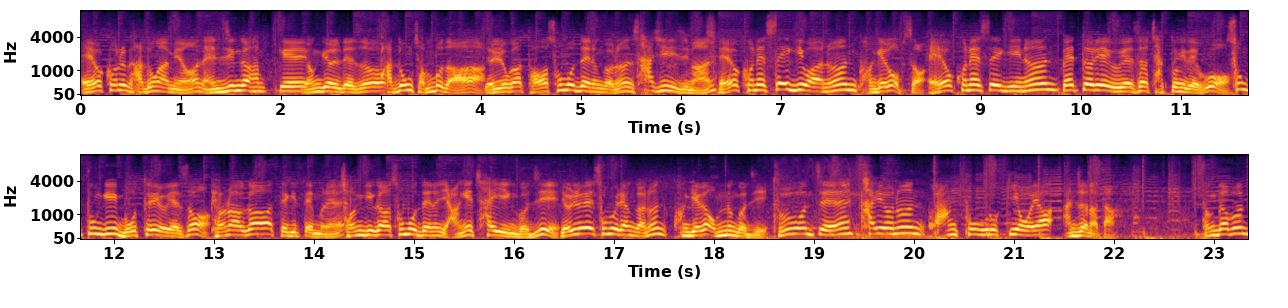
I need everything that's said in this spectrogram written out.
에어컨을 가동하면 엔진과 함께 연결돼서 가동 전보다 연료가 더 소모되는 것은 사실이지만 에어컨의 세기와는 관계가 없어. 에어컨의 세기는 배터리에 의해서 작동이 되고 송풍기 모터에 의해서 변화가 되기 때문에 전기가 소모되는 양의 차이인 거지 연료의 소모량과는 관계가 없는 거지. 두 번째, 타이어는 광폭으로 끼워야 안전하다. 정답은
